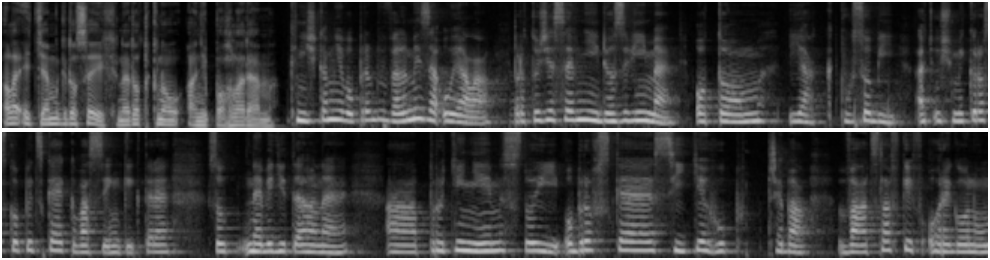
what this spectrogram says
ale i těm, kdo se jich nedotknou ani pohledem. Knížka mě opravdu velmi zaujala, protože se v ní dozvíme o tom, jak působí ať už mikroskopické kvasinky, které jsou neviditelné, a proti nim stojí obrovské sítě hub, třeba Václavky v Oregonu.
